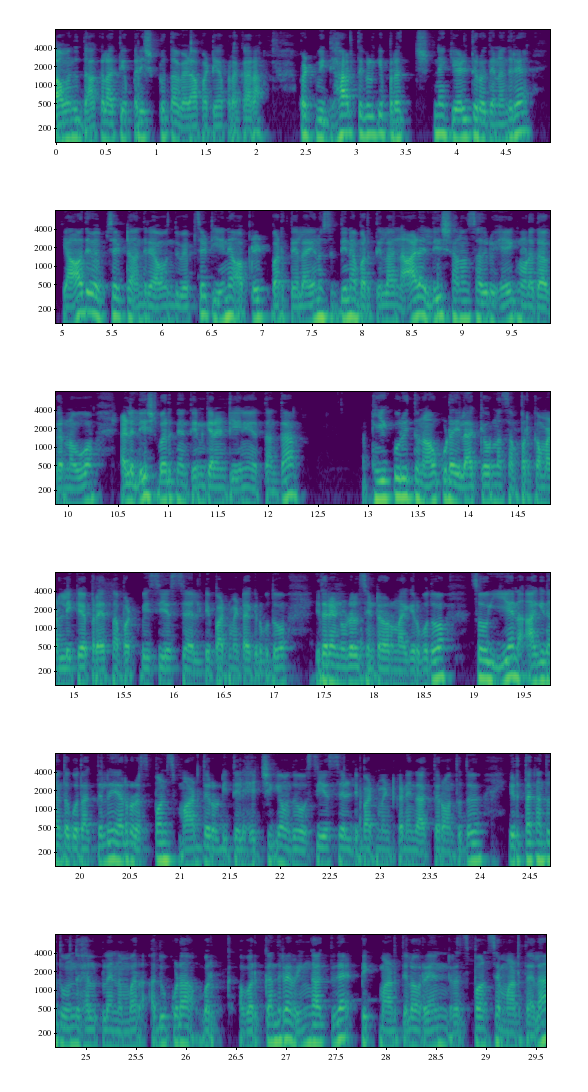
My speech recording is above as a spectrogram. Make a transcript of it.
ಆ ಒಂದು ದಾಖಲಾತಿಯ ಪರಿಷ್ಕೃತ ವೇಳಾಪಟ್ಟಿಯ ಪ್ರಕಾರ. ಬಟ್ ವಿದ್ಯಾರ್ಥಿಗಳಿಗೆ ಪ್ರಶ್ನೆ ಕೇಳ್ತಿರೋದೇನಂದ್ರೆ, ಯಾವುದೇ ವೆಬ್ಸೈಟ್ ಅಂದ್ರೆ, ಆ ಒಂದು ವೆಬ್ಸೈಟ್ ಏನೇ ಅಪ್ಡೇಟ್ ಬರ್ತಿಲ್ಲ, ಏನೂ ಸುದ್ದಿನೇ ಬರ್ತಿಲ್ಲ, ನಾಳೆ ಲೀಸ್ಟ್ ಅನೌನ್ಸ್ ಆದ್ರೂ ಹೇಗೆ ನೋಡೋದಾಗ ನಾವು, ನಾಳೆ ಲೀಸ್ಟ್ ಬರುತ್ತೆ ಅಂತ ಏನು ಗ್ಯಾರಂಟಿ ಏನು ಇತ್ತಂತ ಈ ಕುರಿತು ನಾವು ಕೂಡ ಇಲಾಖೆಯವ್ರನ್ನ ಸಂಪರ್ಕ ಮಾಡಲಿಕ್ಕೆ ಪ್ರಯತ್ನ ಪಟ್ವಿ ಸಿ ಎಸ್ ಎಲ್ ಡಿಪಾರ್ಟ್ಮೆಂಟ್ ಆಗಿರ್ಬೋದು, ಇತರೆ ನೂಡಲ್ ಸೆಂಟರ್ ಅವ್ರನ್ನ ಆಗಿರ್ಬೋದು. ಸೊ ಏನು ಆಗಿದೆ ಅಂತ ಗೊತ್ತಾಗ್ತಿಲ್ಲ. ಯಾರು ರೆಸ್ಪಾನ್ಸ್ ಮಾಡದಿರೋ ರೀತಿಯಲ್ಲಿ ಹೆಚ್ಚಿಗೆ ಒಂದು ಸಿ ಎಸ್ ಎಲ್ ಡಿಪಾರ್ಟ್ಮೆಂಟ್ ಕಡೆಯಿಂದ ಆಗ್ತಿರುವಂಥದ್ದು ಇರ್ತಕ್ಕಂಥದ್ದು ಒಂದು ಹೆಲ್ಪ್ ಲೈನ್ ನಂಬರ್ ಅದು ಕೂಡ ವರ್ಕ್ ವರ್ಕ್ ಅಂದರೆ ರಿಂಗ್ ಆಗ್ತಿದೆ ಪಿಕ್ ಮಾಡ್ತಿಲ್ಲ, ಅವ್ರು ಏನು ರೆಸ್ಪಾನ್ಸೇ ಮಾಡ್ತಾ ಇಲ್ಲ.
